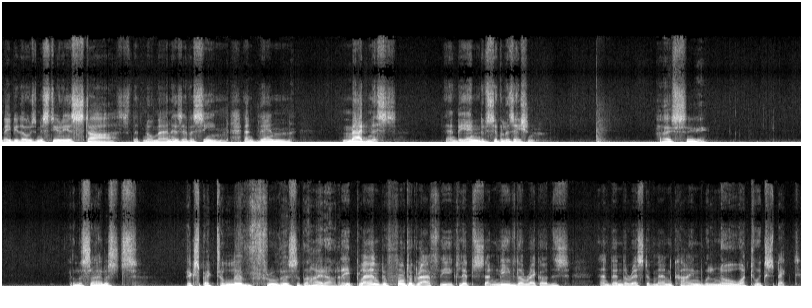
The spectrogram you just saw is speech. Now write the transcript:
Maybe those mysterious stars that no man has ever seen. And then madness and the end of civilization. I see. And the scientists expect to live through this at the hideout. huh? They plan to photograph the eclipse and leave the records, and then the rest of mankind will know what to expect.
